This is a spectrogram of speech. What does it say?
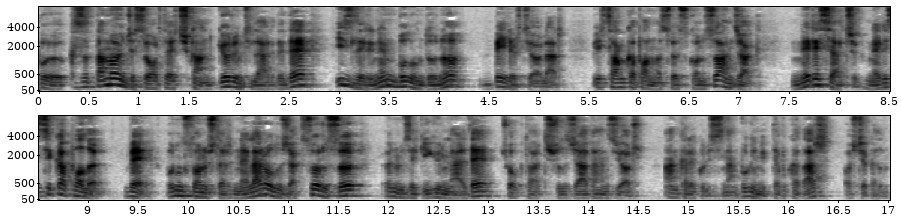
bu kısıtlama öncesi ortaya çıkan görüntülerde de izlerinin bulunduğunu belirtiyorlar. Bir tam kapanma söz konusu ancak neresi açık, neresi kapalı ve bunun sonuçları neler olacak sorusu önümüzdeki günlerde çok tartışılacağı benziyor. Ankara Kulisi'nden bugünlük de bu kadar. Hoşçakalın.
